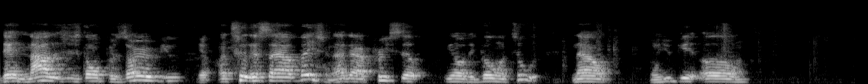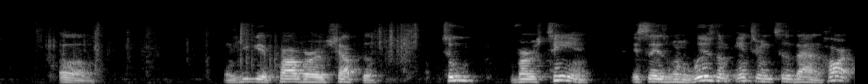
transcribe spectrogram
That knowledge is going to preserve you Yep. until the salvation. I got a precept, you know, to go into it. Now, when you get um uh when you get Proverbs chapter 2, verse 10, it says, When wisdom enter into thine heart,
